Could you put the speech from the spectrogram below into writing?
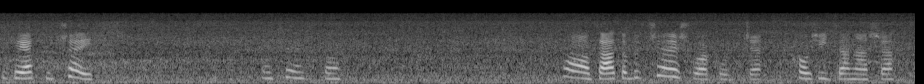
Tylko jak tu przejść? No ciężko. O, ta to by przeszła, kurczę. Kozica nasza.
